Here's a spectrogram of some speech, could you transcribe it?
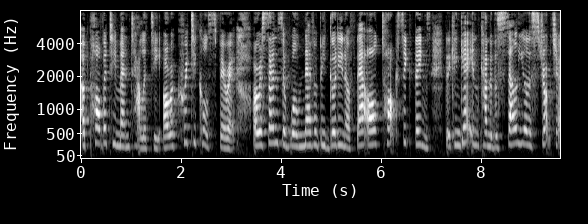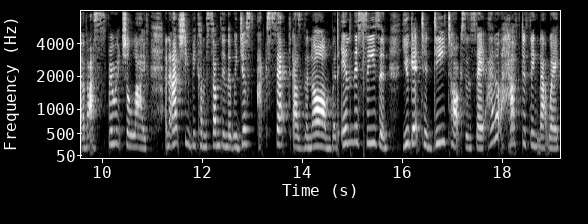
A poverty mentality or a critical spirit or a sense of we'll never be good enough. They're all toxic things that can get in kind of the cellular structure of our spiritual life and actually become something that we just accept as the norm. But in this season, you get to detox and say, I don't have to think that way.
